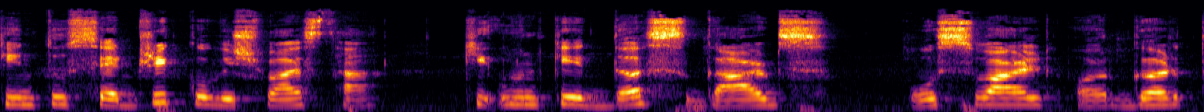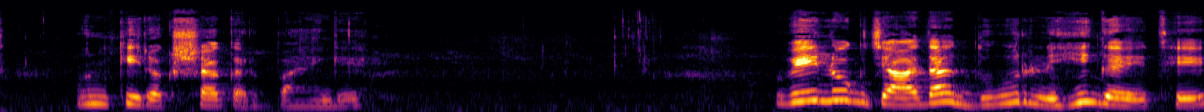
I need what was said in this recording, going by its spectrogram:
किंतु सेड्रिक को विश्वास था कि उनके दस गार्ड्स, ओसवाल्ड और गर्थ, उनकी रक्षा कर पाएँगे। वे लोग ज़्यादा दूर नहीं गए थे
